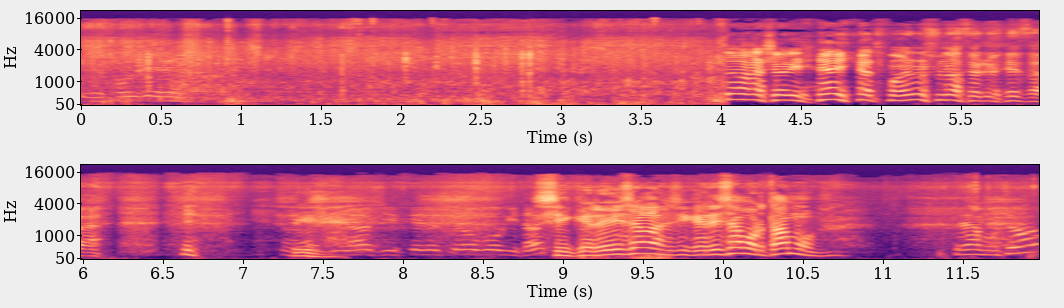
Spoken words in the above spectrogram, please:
Y mejor que. la gasolina y a tomarnos una cerveza. Sí. Cuidado, si lo queréis, si queréis abortamos. ¿Queda mucho?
